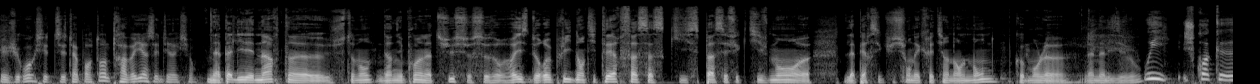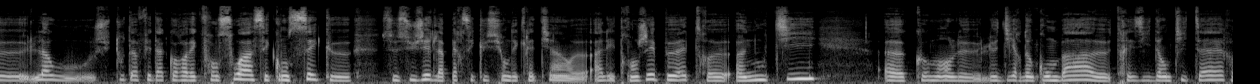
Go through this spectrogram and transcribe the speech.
Et je crois que c'est important de travailler à cette direction. Nathalie Lénart, justement, dernier point là-dessus, sur ce risque de repli identitaire face à ce qui se passe effectivement, de la persécution des chrétiens dans le monde. Comment l'analysez-vous? Oui, je crois que là où je suis tout à fait d'accord avec François, c'est qu'on sait que ce sujet de la persécution des chrétiens euh, à l'étranger peut être euh, un outil, euh, comment le dire, d'un combat très identitaire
